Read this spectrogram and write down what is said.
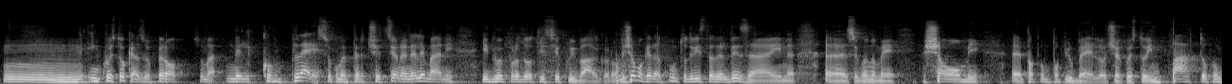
in questo caso però insomma, nel complesso come percezione nelle mani i due prodotti si equivalgono. Diciamo che dal punto di vista del design eh, secondo me Xiaomi è proprio un po' più bello, c'è questo impatto con,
